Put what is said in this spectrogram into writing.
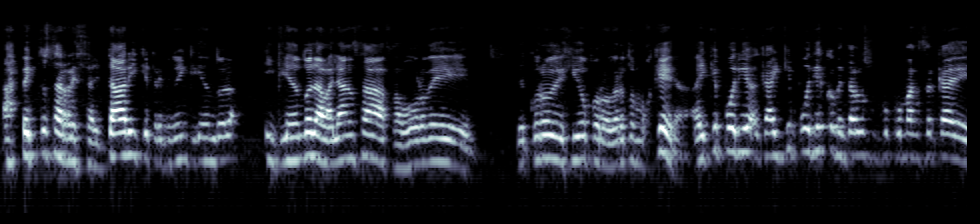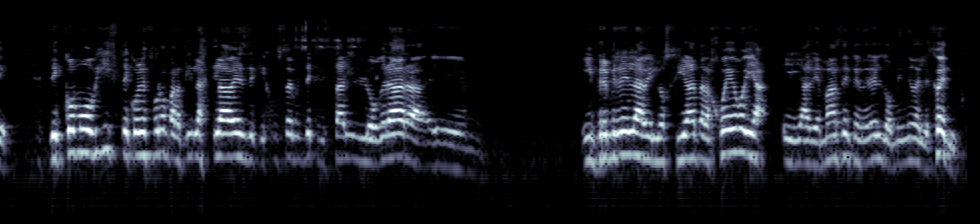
aspectos a resaltar y que terminó inclinando la, inclinando la balanza a favor de, del coro dirigido por Roberto Mosquera. Hay que, podría, hay que podrías comentarnos un poco más acerca de, cómo viste, cuáles fueron para ti las claves de que justamente Cristal lograra eh, imprimirle la velocidad al juego y, y además de tener el dominio del esférico.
